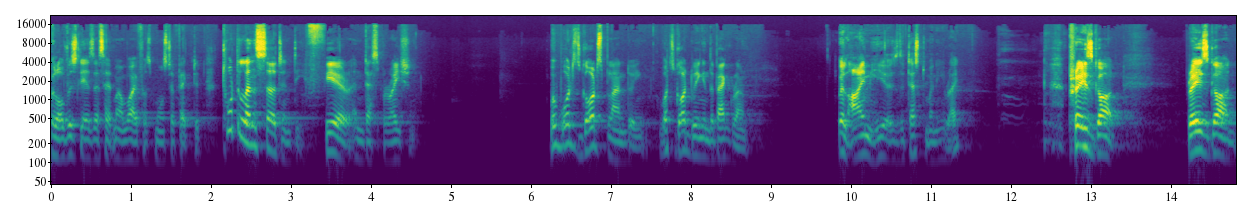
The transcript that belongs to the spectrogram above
Well, obviously, as I said, my wife was most affected. Total uncertainty, fear, and desperation. But what is God's plan doing? What's God doing in the background? Well, I'm here is the testimony, right? Praise God. Praise God.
